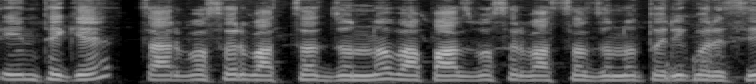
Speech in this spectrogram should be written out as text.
তিন থেকে চার বছর বাচ্চার জন্য বা পাঁচ বছর বাচ্চার জন্য তৈরি করেছি।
